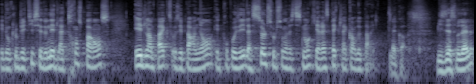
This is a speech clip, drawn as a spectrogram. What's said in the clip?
Et donc l'objectif, c'est de donner de la transparence et de l'impact aux épargnants et de proposer la seule solution d'investissement qui respecte l'accord de Paris. D'accord. Business model?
